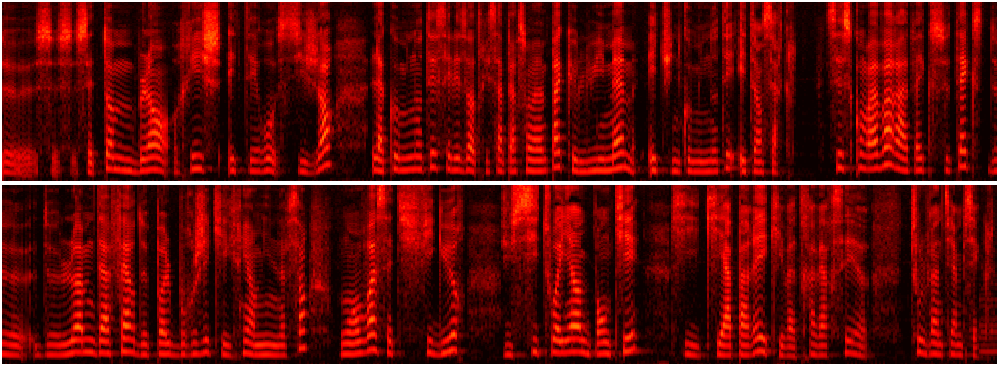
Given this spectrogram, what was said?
euh, cet homme blanc, riche, hétéro, cisgenre, la communauté, c'est les autres. Il s'aperçoit même pas que lui-même est une communauté, est un cercle. C'est ce qu'on va voir avec ce texte de, L'homme d'affaires de Paul Bourget qui est écrit en 1900, où on voit cette figure du citoyen banquier qui, apparaît et qui va traverser euh, tout le XXe siècle.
